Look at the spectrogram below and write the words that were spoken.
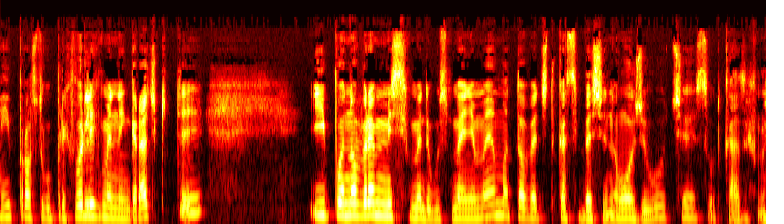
И просто го прехвърлихме на играчките. И по едно време мислихме да го сменяме, ама то вече така се беше наложило, че се отказахме.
